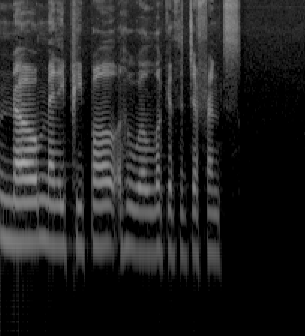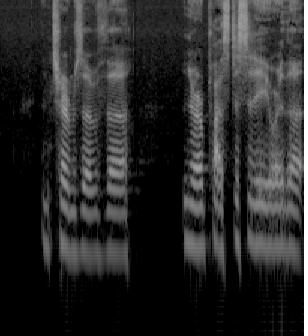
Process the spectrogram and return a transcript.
know many people who will look at the difference in terms of the neuroplasticity or the,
